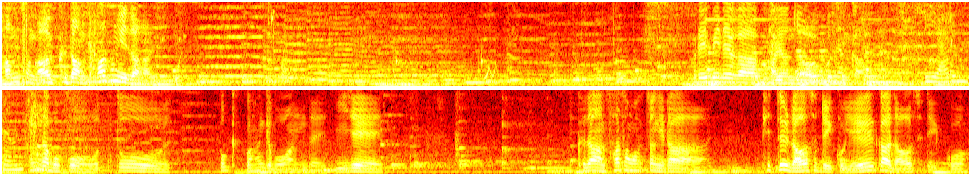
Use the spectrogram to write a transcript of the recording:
삼성 아 그다음 사성이잖아. 프레미네가 과연 나올 것인가? 이 아름다운 행사 자 먹고 또 뽑힐 거한게 모았는데. 이제 그 다음 사성 확정이라 핏들 나올 수도 있고 얘가 나올 수도 있고.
